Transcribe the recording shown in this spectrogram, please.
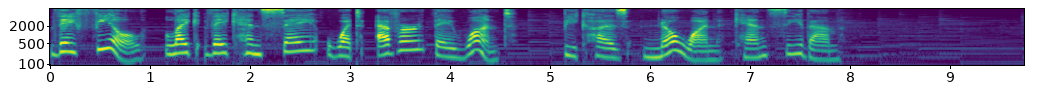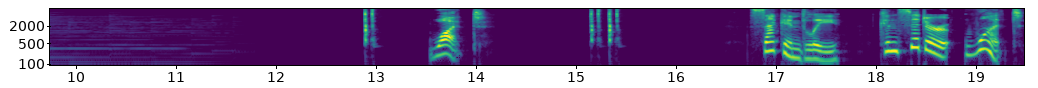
They feel like they can say whatever they want because no one can see them. What? Secondly, consider what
